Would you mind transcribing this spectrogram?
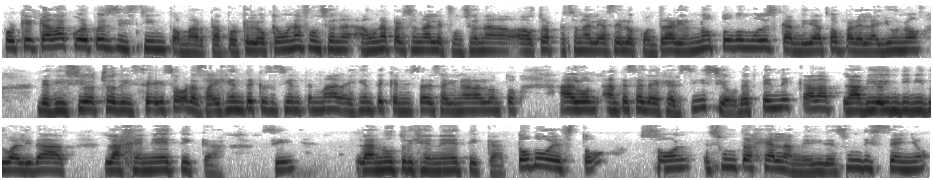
Porque cada cuerpo es distinto, Marta, porque lo que una funciona, a una persona le funciona, a otra persona le hace lo contrario. No todo mundo es candidato para el ayuno de 18, 16 horas. Hay gente que se siente mal, hay gente que necesita desayunar algo, antes del ejercicio. Depende cada, la bioindividualidad, la genética, ¿sí? La nutrigenética. Todo esto son, es un traje a la medida, es un diseño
